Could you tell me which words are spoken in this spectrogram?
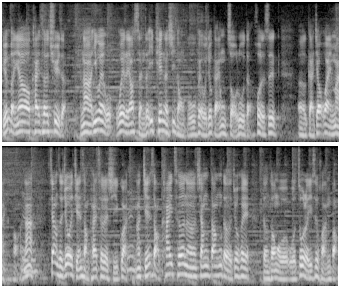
原本要开车去的，那因为我为了要省这一天的系统服务费，我就改用走路的，或者是。呃，改叫外卖，哦，那这样子就会减少开车的习惯。那减少开车呢，相当的就会等同我我做了一次环保，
